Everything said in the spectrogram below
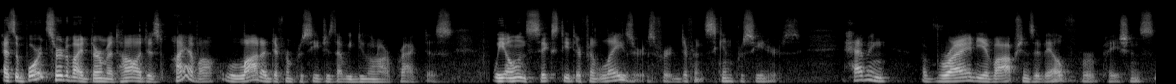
As a board certified dermatologist, I have a lot of different procedures that we do in our practice. We own 60 different lasers for different skin procedures. Having a variety of options available for patients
